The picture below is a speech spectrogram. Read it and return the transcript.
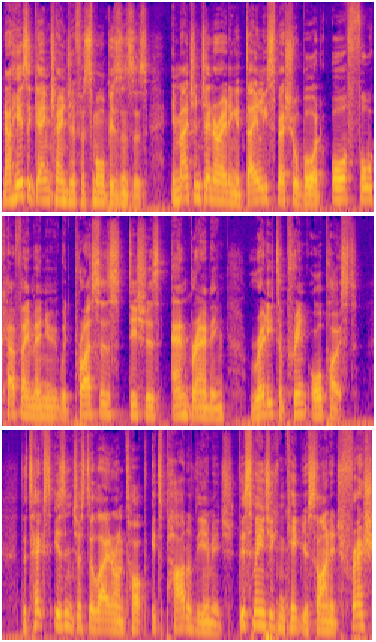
Now here's a game changer for small businesses. Imagine generating a daily special board or full cafe menu with prices, dishes, and branding ready to print or post. The text isn't just a layer on top, it's part of the image. This means you can keep your signage fresh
